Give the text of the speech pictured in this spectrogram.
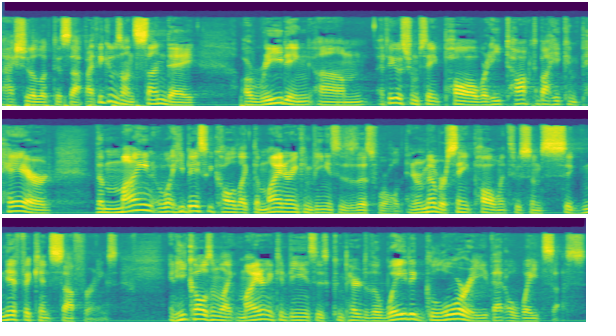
I should have looked this up. I think it was on Sunday, a reading. Um, I think it was from St. Paul, where he talked about he compared the mine, what he basically called like the minor inconveniences of this world. And remember, St. Paul went through some significant sufferings, and he calls them like minor inconveniences compared to the weighted glory that awaits us.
